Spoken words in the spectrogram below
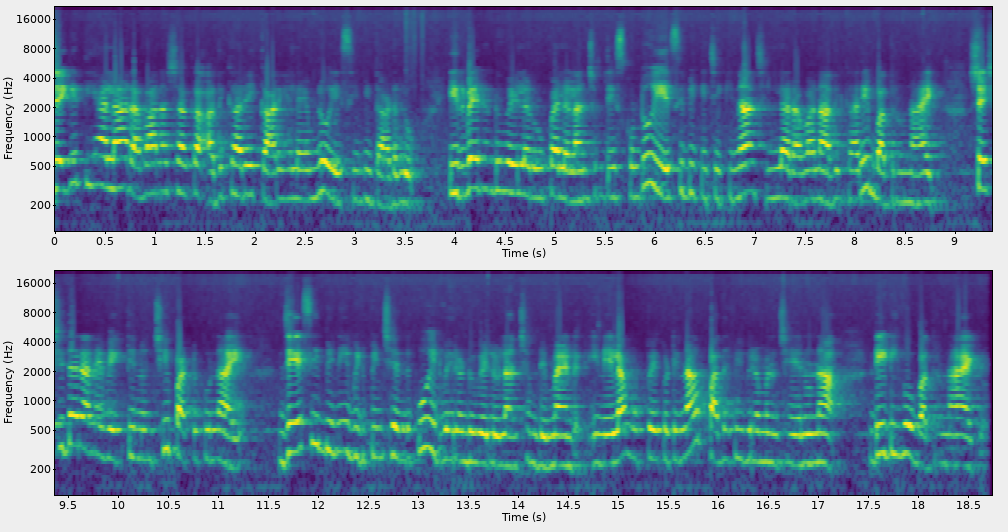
జగిత్యాల రవాణా శాఖ అధికారి కార్యాలయంలో ఏసీబీ దాడులు. ఇరవై రెండు వేల రూపాయల లంచం తీసుకుంటూ ఏసీబీకి చిక్కిన జిల్లా రవాణా అధికారి బద్రునాయక్ శశిధర్ అనే వ్యక్తి నుంచి పట్టుకున్నాయి జేసీబీని విడిపించేందుకు ఇరవై రెండు వేలు లంచం డిమాండ్. ఈ నెల ముప్పై ఒకటిన పదవి విరమణ చేయనున్న DTO Badrunayak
